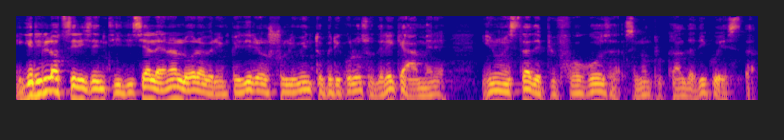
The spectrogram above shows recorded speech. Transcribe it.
I grillozzi risentiti si allenano allora per impedire lo scioglimento pericoloso delle Camere in un'estate più fuocosa, se non più calda di questa,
